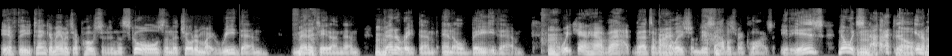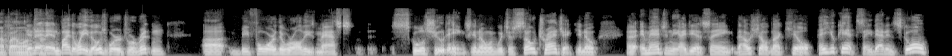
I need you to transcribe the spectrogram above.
if the Ten Commandments are posted in the schools, then the children might read them, meditate on them, mm-hmm. venerate them, and obey them. Mm. We can't have that. That's a violation right. of the Establishment Clause. It is? No, it's mm. not. No, you know, not by a long and, and, and, by the way, those words were written uh, before there were all these mass school shootings, you know, which is so tragic. You know, uh, imagine the idea of saying, Thou shalt not kill. Hey, you can't say that in school.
